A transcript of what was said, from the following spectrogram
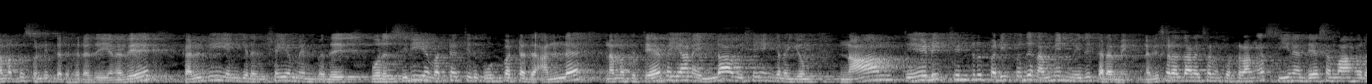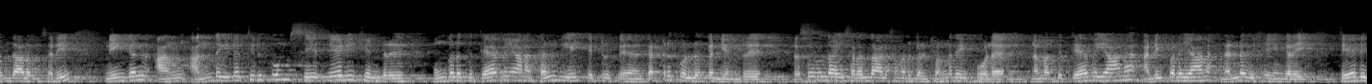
நமக்கு சொல்லி தருகிறது. எனவே கல்வி என்கிற விஷயம் என்பது ஒரு சிறிய வட்டத்திற்கு உட்பட்டது அல்ல. நமக்கு தேவையான எல்லா விஷயங்களையும் நாம் தேடி சென்று படிப்பது நம்மின் மீது கடமை. நபிசரதாலேஸ்வரம் சொல்றாங்க சீன தேசமாக இருந்தாலும் சரி நீங்கள் அங் அந்த இடத்திற்கும் தேடி சென்று உங்களுக்கு தேவையான கல்வியை கற்று கற்றுக்கொள்ளுங்கள் என்று ரசூல்லாய் ஸல்லல்லாஹு அவர்கள் சொன்னதைப் போல நமக்கு தேவையான அடிப்படையான நல்ல விஷயங்களை தேடி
